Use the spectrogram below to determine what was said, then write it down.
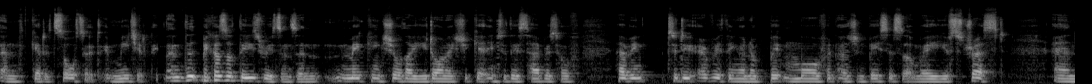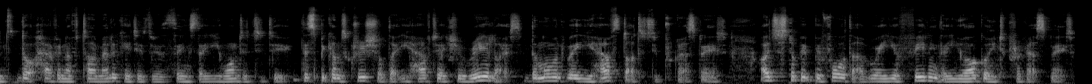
and get it sorted immediately. And th because of these reasons and making sure that you don't actually get into this habit of having to do everything on a bit more of an urgent basis where you're stressed and don't have enough time allocated to the things that you wanted to do. This becomes crucial that you have to actually realize the moment where you have started to procrastinate or just a bit before that where you're feeling that you are going to procrastinate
